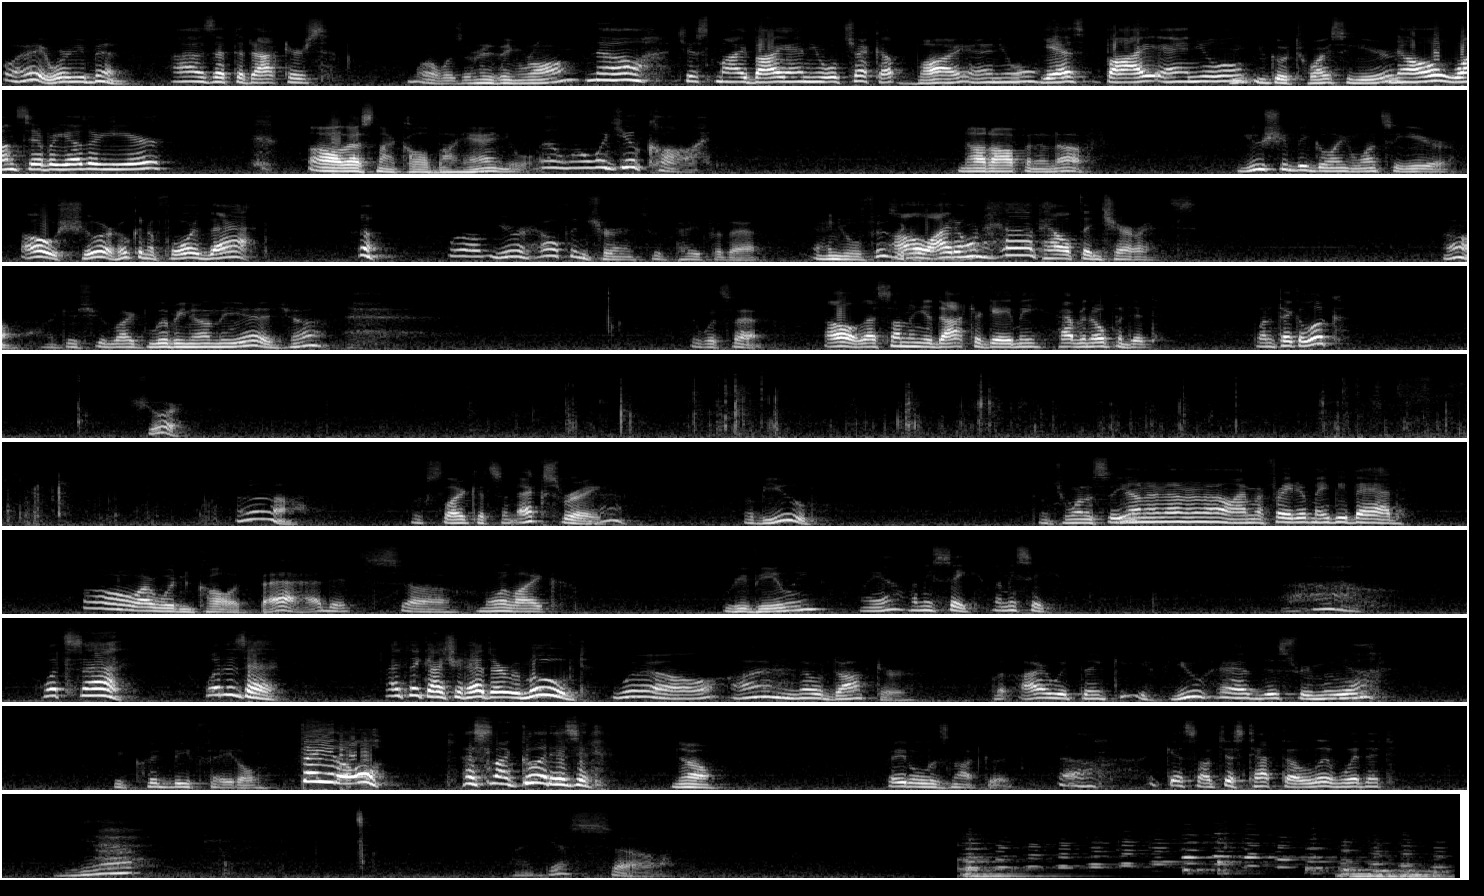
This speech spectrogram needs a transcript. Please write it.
Oh, hey, where you been? I was at the doctor's. Well, was there anything wrong? No, just my biannual checkup. Biannual? Yes, You, biannual. you go twice a year? No, once every other year. Oh, that's not called biannual. Well, what would you call it? Not often enough. You should be going once a year. Oh, sure. Who can afford that? Well, your health insurance would pay for that. Annual physical. Oh, I don't have health insurance. Oh, I guess you like living on the edge, huh? What's that? Oh, that's something the doctor gave me. Haven't opened it. Want to take a look? Sure. Oh, looks like it's an x-ray Yeah. of you. Don't you want to see No, it? no, no, no, no. I'm afraid it may be bad. Oh, I wouldn't call it bad. It's uh, more like revealing. Oh, yeah? Let me see. Let me see. Oh. What's that? What is that? I think I should have that removed. Well, I'm no doctor, but I would think if you had this removed, it could be fatal. Fatal! That's not good, is it? No, fatal is not good. Oh, I guess I'll just have to live with it. Yeah, guess so.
